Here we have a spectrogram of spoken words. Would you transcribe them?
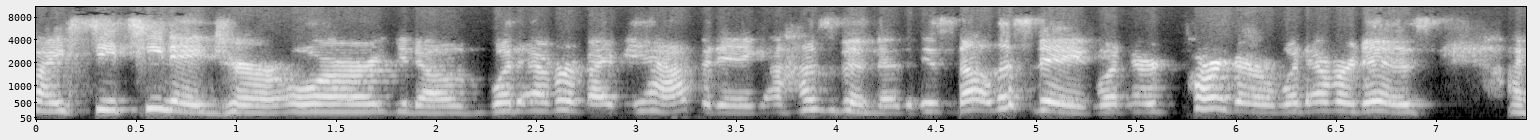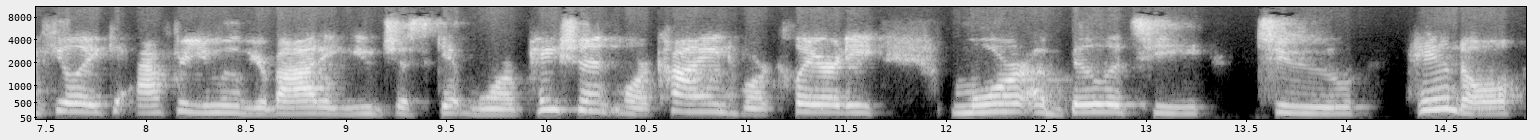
feisty teenager or you know whatever might be happening a husband that is not listening what your partner whatever it is i feel like after you move your body you just get more patient more kind more clarity more ability to handle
